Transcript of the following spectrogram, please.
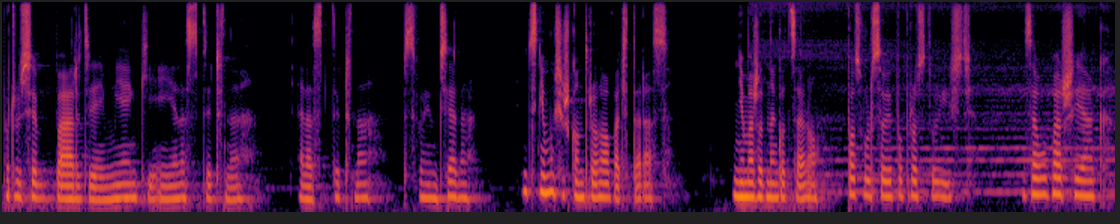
Poczuj się bardziej miękki i elastyczny, elastyczna w swoim ciele. Nic nie musisz kontrolować teraz. Nie ma żadnego celu. Pozwól sobie po prostu iść. Zauważ, jak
